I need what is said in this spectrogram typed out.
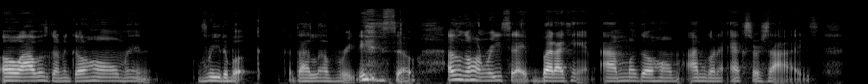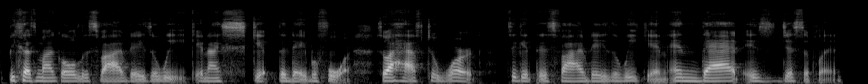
Oh, I was going to go home and read a book because I love reading. So I was going to go home and read today, but I can't. I'm to go home. I'm to exercise because my goal is five days a week and I skipped the day before. So I have to work to get this five days a weekend. And that is discipline.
